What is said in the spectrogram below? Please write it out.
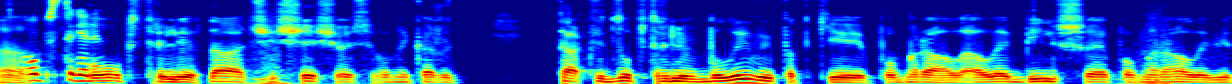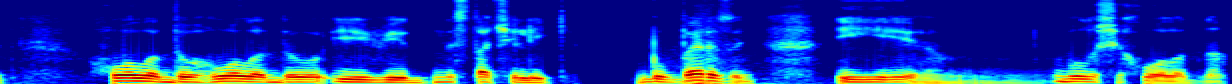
е, Обстрілів. обстрілів, да, чи ще щось. Вони кажуть, так, від обстрілів були випадки, помирали, але більше помирали від холоду, голоду і від нестачі ліків. Був березень, і було ще холодно.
